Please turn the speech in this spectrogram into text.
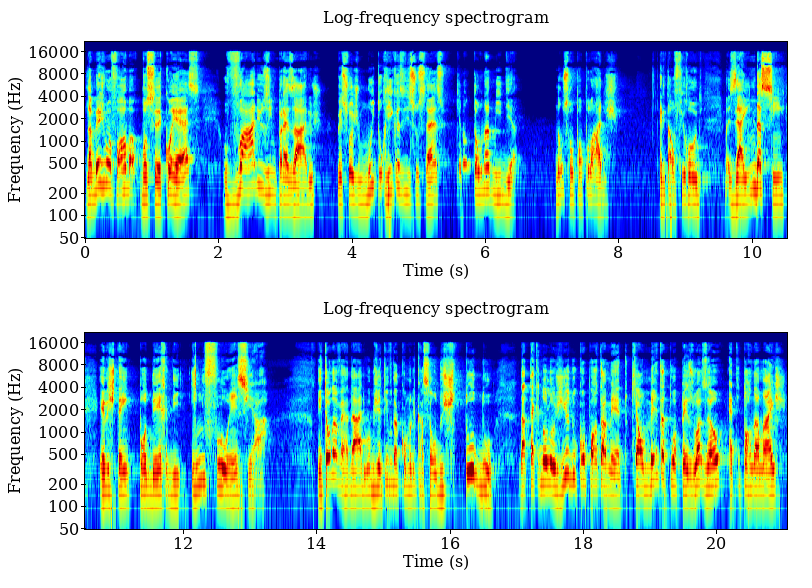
Da mesma forma, você conhece vários empresários, pessoas muito ricas e de sucesso, que não estão na mídia, não são populares ele está off-road. Mas ainda assim, eles têm poder de influenciar. Então, na verdade, o objetivo da comunicação, do estudo da tecnologia do comportamento que aumenta a tua persuasão é te tornar mais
